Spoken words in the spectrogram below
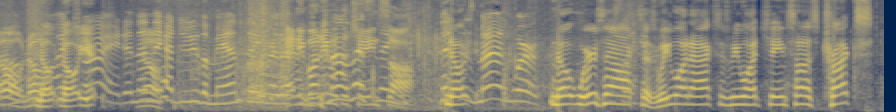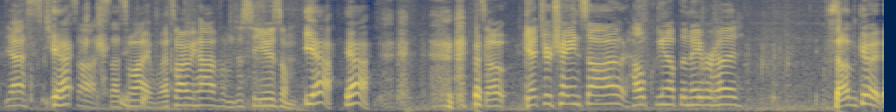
No, no. No, I no, you- tried, and then no. they had to do the man thing where they're Anybody like, with a chainsaw." This No. is man work. No, where's the axes? We want axes, we want chainsaws, trucks. Yes, Yeah. chainsaws. That's why. That's why we have them, just to use them. Yeah, yeah. So get your chainsaw out, help clean up the neighborhood. Sounds good.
